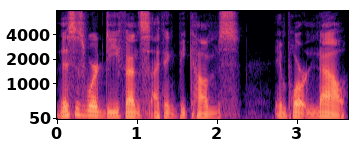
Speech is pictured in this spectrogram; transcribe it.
this is where defense, I think, becomes important now.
